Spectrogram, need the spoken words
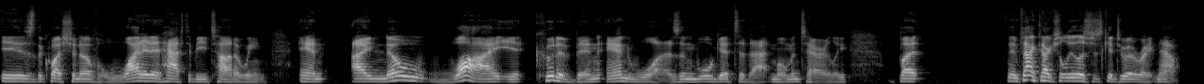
is the question of why did it have to be Tatooine? And I know why it could have been and was, and we'll get to that momentarily. But in fact, actually, let's just get to it right now.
